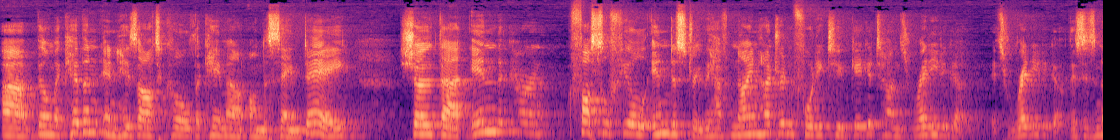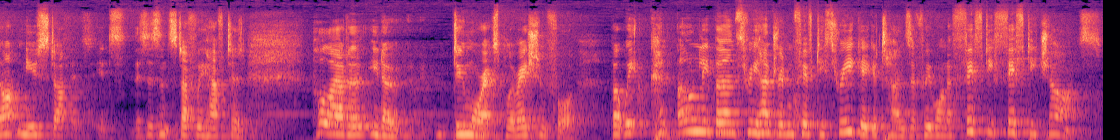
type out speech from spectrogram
Uh, Bill McKibben, in his article that came out on the same day, showed that in the current fossil fuel industry, we have 942 gigatons ready to go. It's ready to go. This is not new stuff. It's, it's, this isn't stuff we have to pull out, a, you know, do more exploration for. But we can only burn 353 gigatons if we want a 50 50 chance,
